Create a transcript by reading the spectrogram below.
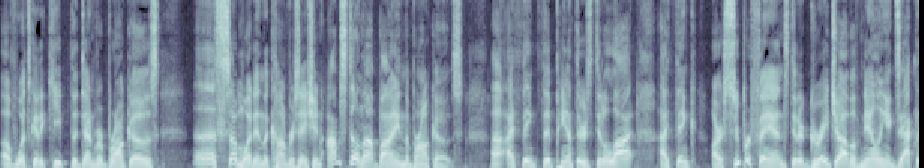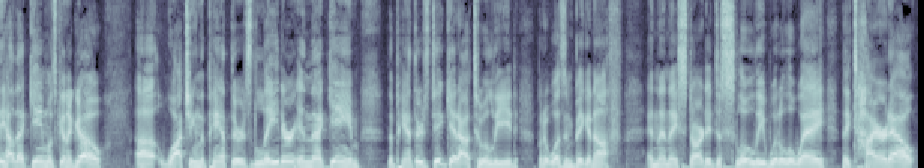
of what's going to keep the Denver Broncos uh, somewhat in the conversation. I'm still not buying the Broncos. Uh, I think the Panthers did a lot. I think our super fans did a great job of nailing exactly how that game was going to go. Uh, watching the Panthers later in that game, the Panthers did get out to a lead, but it wasn't big enough. And then they started to slowly whittle away. They tired out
